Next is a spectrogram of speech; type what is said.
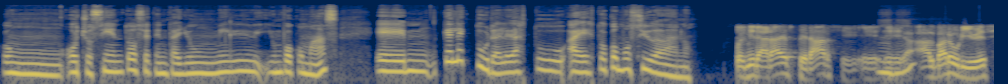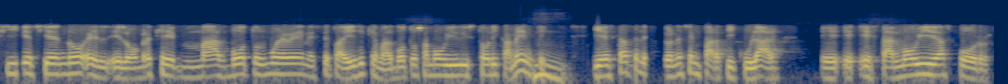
con 871 mil y un poco más. Eh, ¿Qué lectura le das tú a esto como ciudadano? Pues mira, era de esperarse. Eh, eh, Álvaro Uribe sigue siendo el, hombre que más votos mueve en este país y que más votos ha movido históricamente. Y estas elecciones en particular eh, están movidas por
